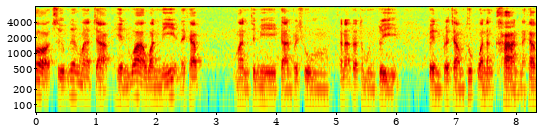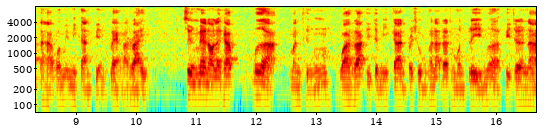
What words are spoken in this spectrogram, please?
ก็สืบเนื่องมาจากเห็นว่าวันนี้นะครับ มันจะมีการประชุมคณะรัฐมนตรี เป็นประจำทุกวันอังคารนะครับ ถ้าหากว่าไม่มีการเปลี่ยนแปลงอะไร ซึ่งแน่นอนเลยครับ เมื่อมันถึงวาระที่จะมีการประชุมคณะรัฐมนตรีเมื่อพิจารณา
